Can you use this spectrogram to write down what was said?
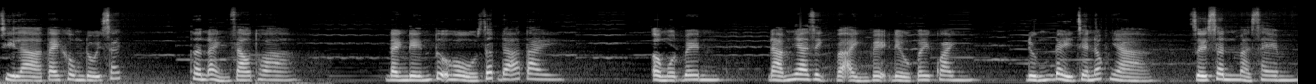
chỉ là tay không đối sách, thân ảnh giao thoa. Đánh đến tự hồ rất đã tay. Ở một bên, đám nha dịch và ảnh vệ đều vây quanh, đứng đầy trên nóc nhà, dưới sân mà xem.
